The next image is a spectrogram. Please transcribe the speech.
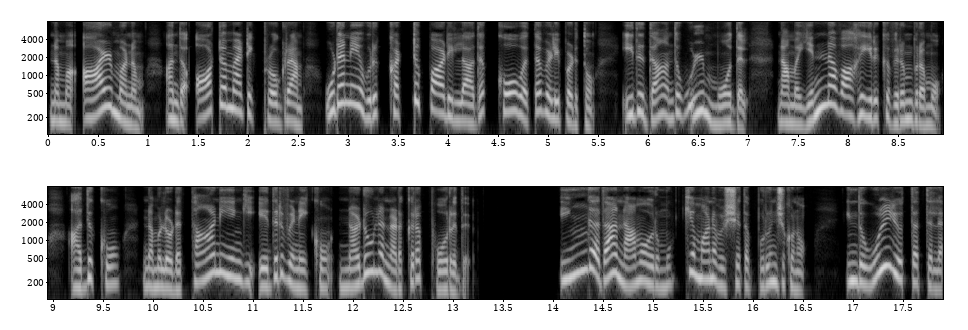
நம்ம ஆழ்மனம் அந்த ஆட்டோமேட்டிக் ப்ரோக்ராம் உடனே ஒரு கட்டுப்பாடு இல்லாத கோவத்தை வெளிப்படுத்தும். இதுதான் அந்த உள் மோதல். நாம என்னவாக இருக்க விரும்புறோமோ அதுக்கும் நம்மளோட தானியங்கி எதிர்வினைக்கும் நடுவுல நடக்கிற போறது. இங்க தான் நாம ஒரு முக்கியமான விஷயத்த புரிஞ்சுக்கணும். இந்த உள் யுத்தத்துல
